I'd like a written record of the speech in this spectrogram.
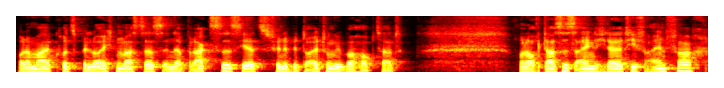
oder mal kurz beleuchten, was das in der Praxis jetzt für eine Bedeutung überhaupt hat. Und auch das ist eigentlich relativ einfach.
